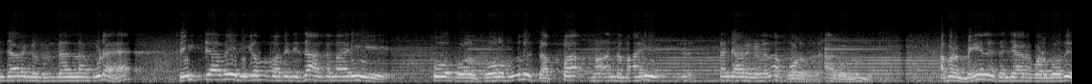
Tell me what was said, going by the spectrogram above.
சஞ்சாரங்கள் இருந்தாலாம் கூட ஸ்ட்ரெயிட்டாகவே நிகம பதனிசா அந்த மாதிரி போ போகும்போது தப்பாக அந்த மாதிரி சஞ்சாரங்கள் எல்லாம் போகிறது அது ஒன்றும் முக்கியம் அப்புறம் மேலே சஞ்சாரம் வரும்போது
